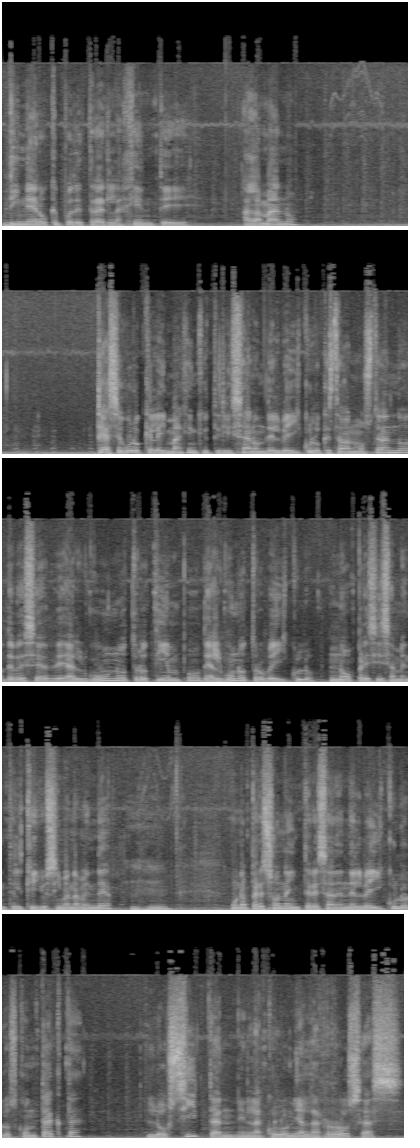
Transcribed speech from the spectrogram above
dinero que puede traer la gente a la mano. Te aseguro que la imagen que utilizaron del vehículo que estaban mostrando debe ser de algún otro tiempo, de algún otro vehículo, no precisamente el que ellos iban a vender. Una persona interesada en el vehículo los contacta, los citan en la colonia Las Rosas,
